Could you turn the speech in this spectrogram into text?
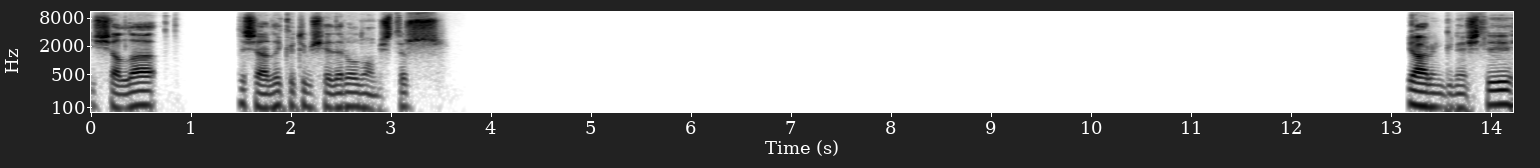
İnşallah dışarıda kötü bir şeyler olmamıştır. Yarın güneşli.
